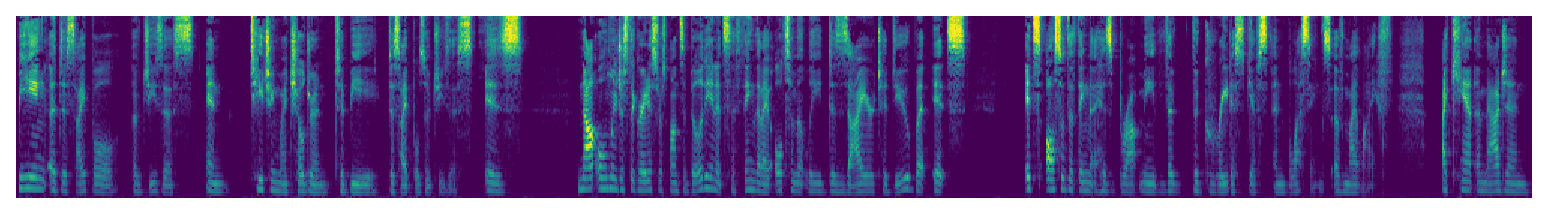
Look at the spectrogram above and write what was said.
being a disciple of Jesus and teaching my children to be disciples of Jesus is not only just the greatest responsibility and it's the thing that I ultimately desire to do, but it's it's also the thing that has brought me the the greatest gifts and blessings of my life. I can't imagine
